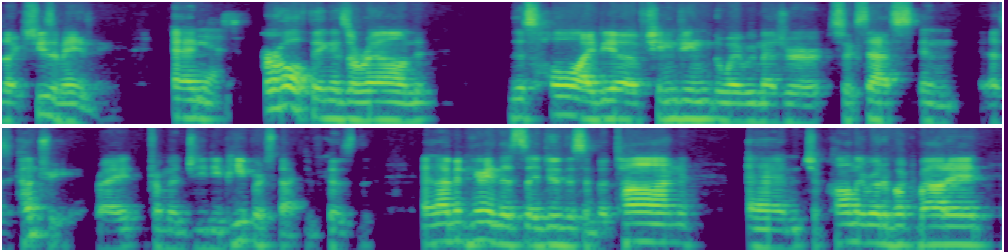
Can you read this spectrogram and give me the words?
like she's amazing. And Yes. her whole thing is around this whole idea of changing the way we measure success in as a country, right? From a GDP perspective. Because and I've been hearing this, they do this in Bhutan, and Chip Conley wrote a book about it.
